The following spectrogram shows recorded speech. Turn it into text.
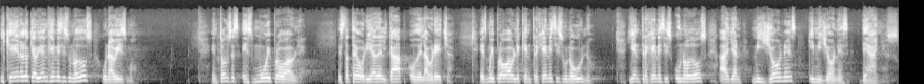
¿Y qué era lo que había en Génesis 1.2? Un abismo. Entonces es muy probable esta teoría del gap o de la brecha. Es muy probable que entre Génesis 1.1 y entre Génesis 1.2 hayan millones y millones de años.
